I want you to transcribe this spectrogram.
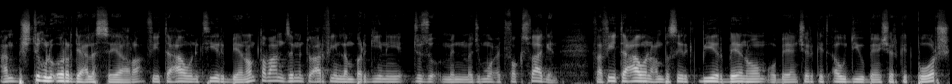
عم بيشتغلوا already على السيارة. في تعاون كثير بينهم. طبعا زي ما أنتم عارفين لامبورجيني جزء من مجموعة فوكس فاجن ففي تعاون عم بيصير كبير بينهم وبين شركة أودي وبين شركة بورش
